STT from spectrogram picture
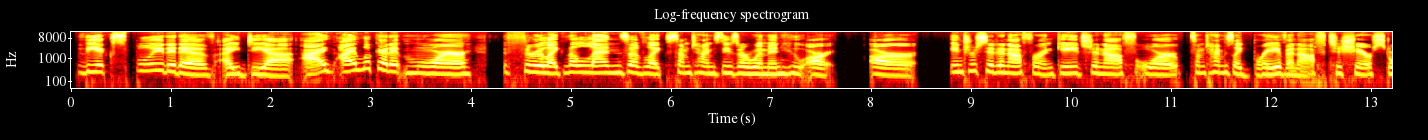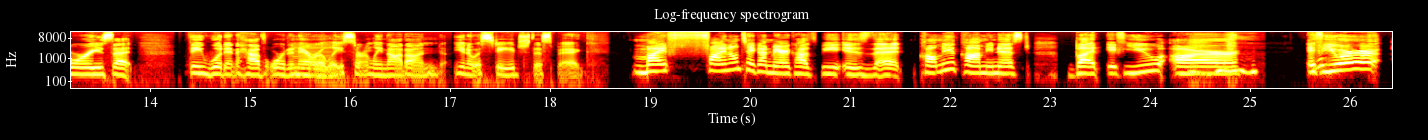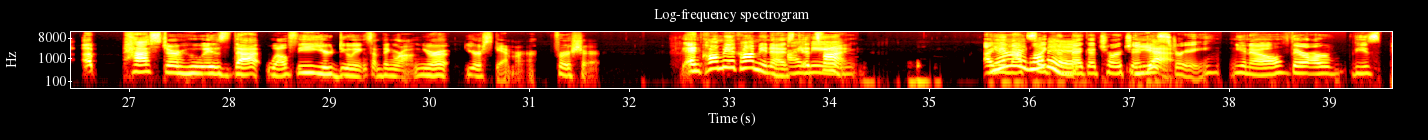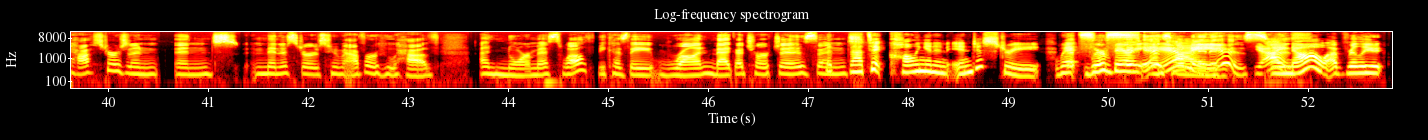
the exploitative idea, I I look at it more through like the lens of like sometimes these are women who are are interested enough or engaged enough or sometimes like brave enough to share stories that they wouldn't have ordinarily, mm. certainly not on, you know, a stage this big. My final take on Mary Cosby is that call me a communist, but if you are if you're a pastor who is that wealthy, you're doing something wrong. You're you're a scammer for sure. And call me a communist. I it's mean, fine. I Yeah, mean, I that's love like the it. mega church Yeah. industry. You know, there are these pastors and and ministers, whomever, who have enormous wealth because they run mega churches But and that's it, calling it an industry. We're, we're very it is. anti. It is. Yeah. I know. I've really,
